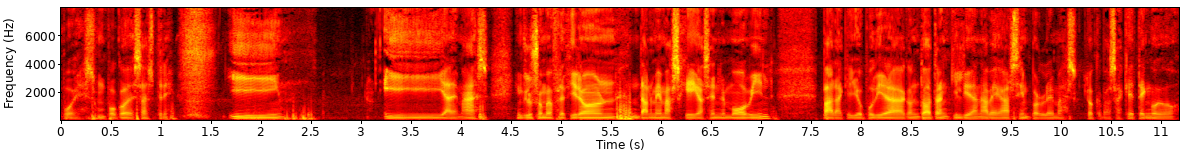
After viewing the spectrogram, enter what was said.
pues un poco desastre. Y y además, incluso me ofrecieron darme más gigas en el móvil para que yo pudiera con toda tranquilidad navegar sin problemas. Lo que pasa es que tengo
